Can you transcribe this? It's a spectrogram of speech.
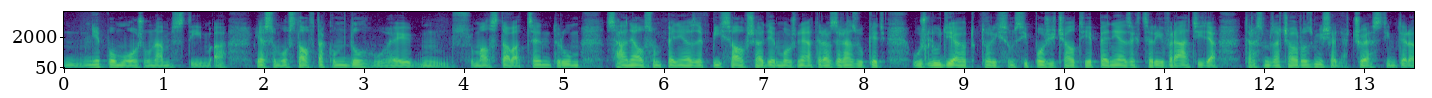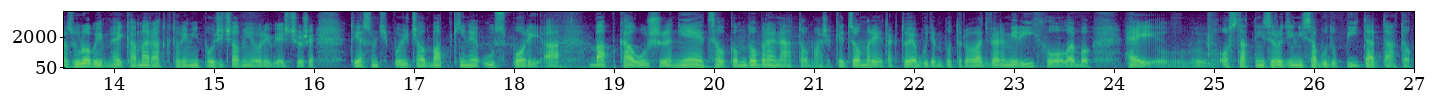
nepomôžu nám s tým. A ja som ostal v takom dlhu, hej, som mal stavať centrum, sáňal som peniaze, písal všade možné a teraz zrazu, keď už ľudia, od ktorých som si požičal tie peniaze, chceli vrátiť a teraz som začal rozmýšľať, a čo ja s tým teraz urobím. Hej, kamarát, ktorý mi požičal, mi hovorí, vieš čo, že ja som ti požičal babkine úspory a babka už nie je celkom dobre na tom a že keď zomrie, tak to ja budem potrebovať veľmi rýchlo, lebo hej, ostatní z rodiny sa budú pýtať na to.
